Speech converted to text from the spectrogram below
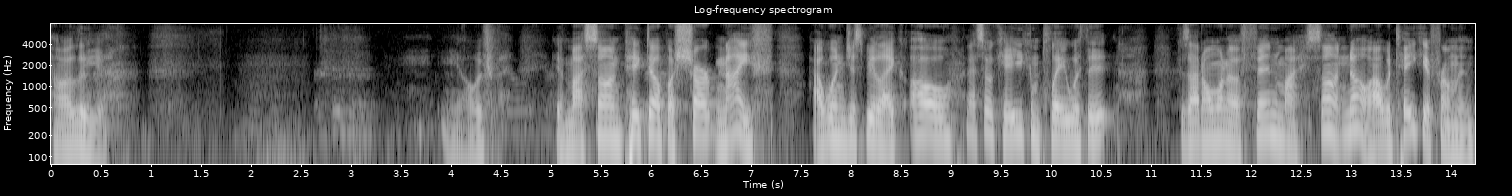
Hallelujah. You know, if if my son picked up a sharp knife, I wouldn't just be like, "Oh, that's okay, you can play with it." Because I don't want to offend my son. No, I would take it from him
